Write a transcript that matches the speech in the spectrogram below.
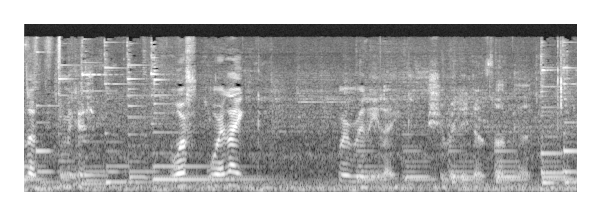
Look, let me catch you. We're we're like we're really like she really does look good.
